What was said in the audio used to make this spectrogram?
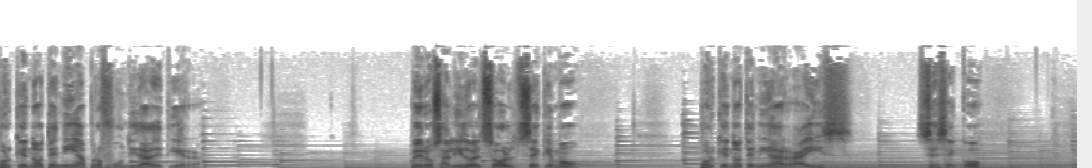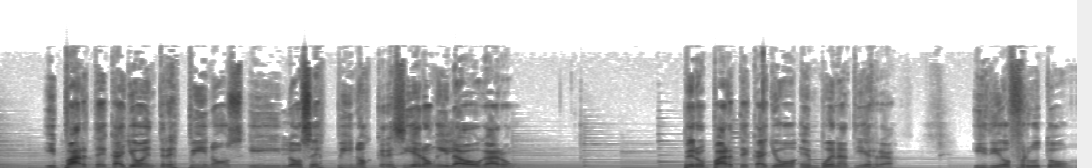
porque no tenía profundidad de tierra. Pero salido el sol se quemó porque no tenía raíz, se secó. Y parte cayó entre espinos y los espinos crecieron y la ahogaron. Pero parte cayó en buena tierra y dio fruto,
